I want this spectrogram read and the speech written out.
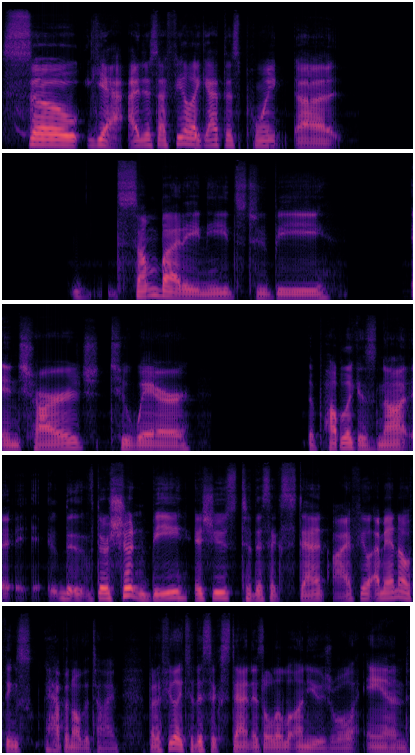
So yeah, I just I feel like at this point, uh, somebody needs to be in charge to where the public is not. i- i- th- There shouldn't be issues to this extent. I feel. I mean, I know things happen all the time, but I feel like to this extent is a little unusual, and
